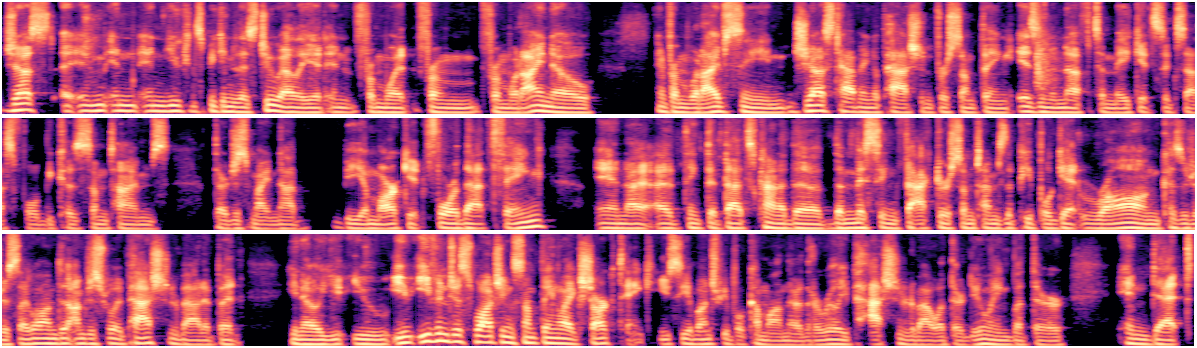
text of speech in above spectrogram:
just and and you can speak into this too, Elliot. And from what from from what I know, and from what I've seen, just having a passion for something isn't enough to make it successful because sometimes there just might not be a market for that thing. And I, I think that that's kind of the the missing factor sometimes that people get wrong because they're just like, well, I'm, I'm just really passionate about it. But you know, you, you even just watching something like Shark Tank, you see a bunch of people come on there that are really passionate about what they're doing, but they're in debt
